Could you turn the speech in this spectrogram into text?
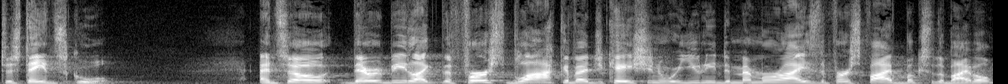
to stay in school. And so there would be like the first block of education where you need to memorize the first five books of the Bible.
